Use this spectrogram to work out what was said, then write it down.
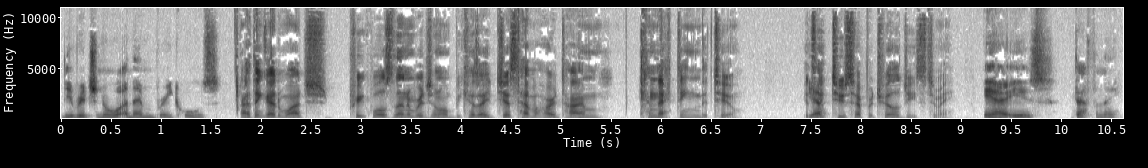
the original and then prequels? I think I'd watch prequels then original because I just have a hard time connecting the two. It's Yeah. like two separate trilogies to me. Yeah, it is definitely.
